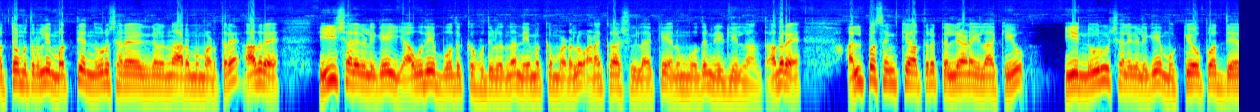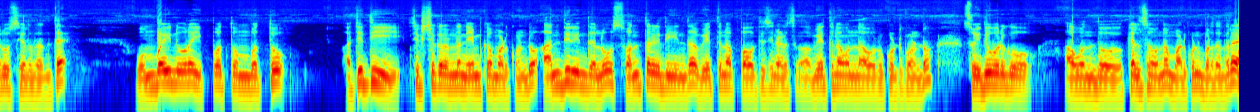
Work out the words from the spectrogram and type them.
ಹತ್ತೊಂಬತ್ತರಲ್ಲಿ ಮತ್ತೆ ನೂರು ಶಾಲೆಗಳನ್ನು ಆರಂಭ ಮಾಡ್ತಾರೆ. ಆದರೆ ಈ ಶಾಲೆಗಳಿಗೆ ಯಾವುದೇ ಬೋಧಕ ಹುದ್ದೆಗಳನ್ನು ನೇಮಕ ಮಾಡಲು ಹಣಕಾಸು ಇಲಾಖೆ ಅನುಮೋದನೆ ನೀಡಲಿಲ್ಲ ಅಂತ. ಆದರೆ ಅಲ್ಪಸಂಖ್ಯಾತರ ಕಲ್ಯಾಣ ಇಲಾಖೆಯು ಈ ನೂರು ಶಾಲೆಗಳಿಗೆ ಮುಖ್ಯೋಪಾಧ್ಯಾಯರು ಸೇರಿದಂತೆ ಒಂಬೈನೂರ ಇಪ್ಪತ್ತೊಂಬತ್ತು ಅತಿಥಿ ಶಿಕ್ಷಕರನ್ನು ನೇಮಕ ಮಾಡಿಕೊಂಡು ಅಂದಿನಿಂದಲೂ ಸ್ವಂತ ನಿಧಿಯಿಂದ ವೇತನ ಪಾವತಿಸಿ ನಡೆಸ, ವೇತನವನ್ನು ಅವರು ಕೊಟ್ಟುಕೊಂಡು, ಸೊ ಇದುವರೆಗೂ ಆ ಒಂದು ಕೆಲಸವನ್ನು ಮಾಡ್ಕೊಂಡು ಬರ್ತಿದ್ರೆ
